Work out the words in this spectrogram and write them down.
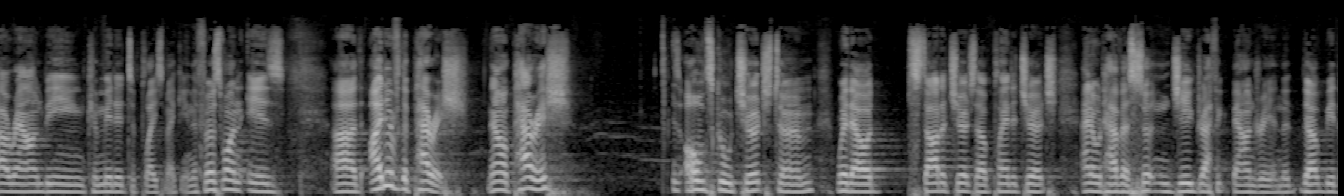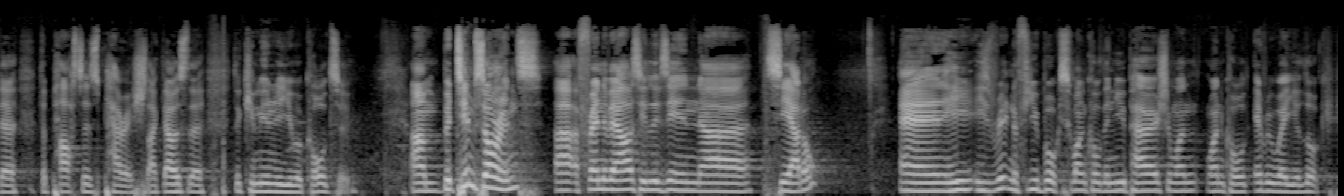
around being committed to placemaking. The first one is uh, the idea of the parish. Now, a parish is old school church term where they would start a church, they would plant a church, and it would have a certain geographic boundary, and that would be the, the pastor's parish. Like that was the, the community you were called to. Um, but Tim Soerens, uh, a friend of ours, he lives in uh, Seattle, and he, he's written a few books, one called The New Parish and one, one called Everywhere You Look.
